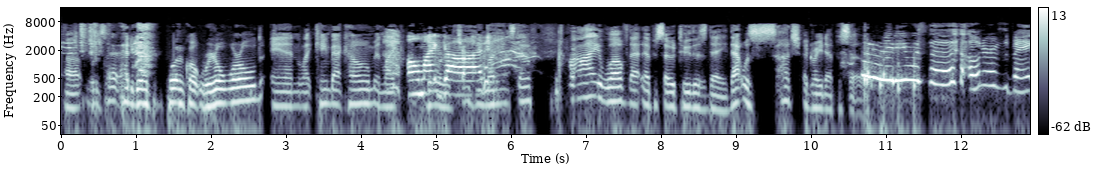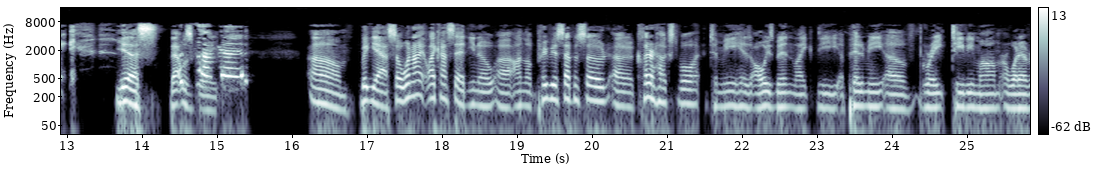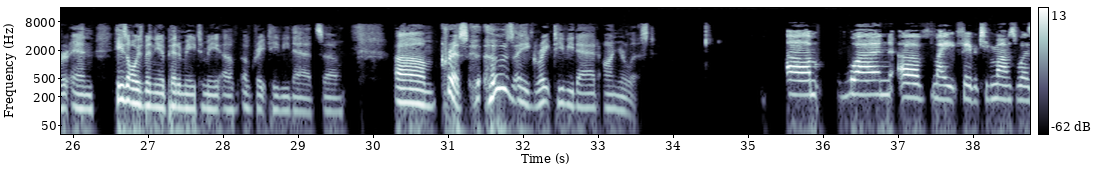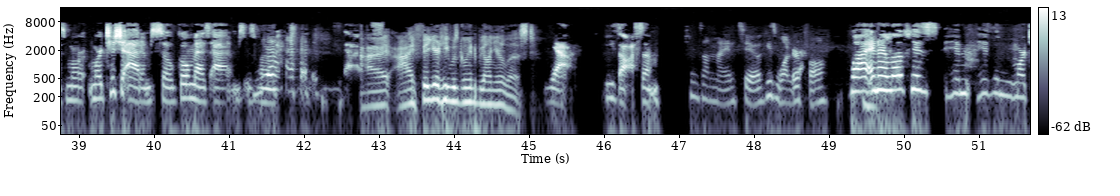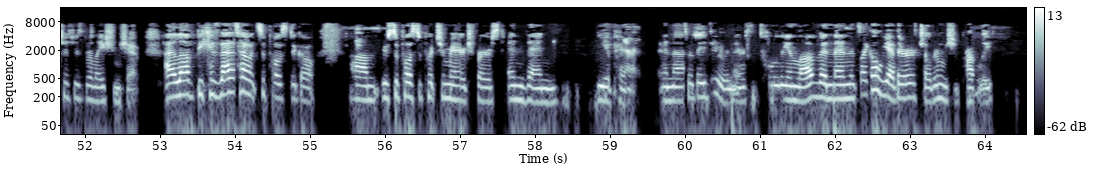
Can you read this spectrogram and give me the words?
uh, was, had to go into quote unquote real world and like came back home and like Oh my they were charging God. money and stuff. I love that episode to this day. That was such a great episode. When Rudy was the owner of the bank. Yes, that was so great. good. Um, but yeah, so when I, like I said, you know, uh, on the previous episode, uh, Claire Huxtable to me has always been like the epitome of great TV mom or whatever, and he's always been the epitome to me of, of great TV dad. So, um, Chris, who's a great TV dad on your list? Um, one of my favorite TV moms was Mor- Morticia Addams, so Gomez Addams is one of my Yeah. I, I figured he was going to be on your list. Yeah, he's awesome. He's on mine too. He's wonderful. Well, and I love his him his and Morticia's relationship. I love because that's how it's supposed to go. Um, you're supposed to put your marriage first and then be a parent, and that's what they do. And they're totally in love, and then it's like, oh yeah, there are children. We should probably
